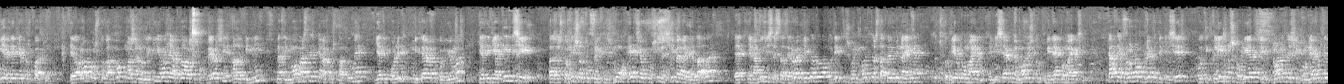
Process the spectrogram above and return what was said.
μια τέτοια προσπάθεια. Θεωρώ πως στον βαθμό που μας αναλογεί όχι απλά ως υποχρέωση, αλλά τιμή να θυμόμαστε και να προσπαθούμε για την πολίτικη μητέρα του κοριού μας, για τη διατήρηση, θα σας τονίσω, του πληθυσμού έτσι όπως είναι σήμερα η Ελλάδα, ε, και να μείνει σε σταθερό επίπεδο, ο δείκτης γονιμότητας θα πρέπει να είναι στο 2,1. Εμείς έχουμε μόλις το 0,6. Κάθε χρόνο βλέπετε κι εσείς ότι κλείνουν σχολεία, συγχρόνονται, συγχωνεύονται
